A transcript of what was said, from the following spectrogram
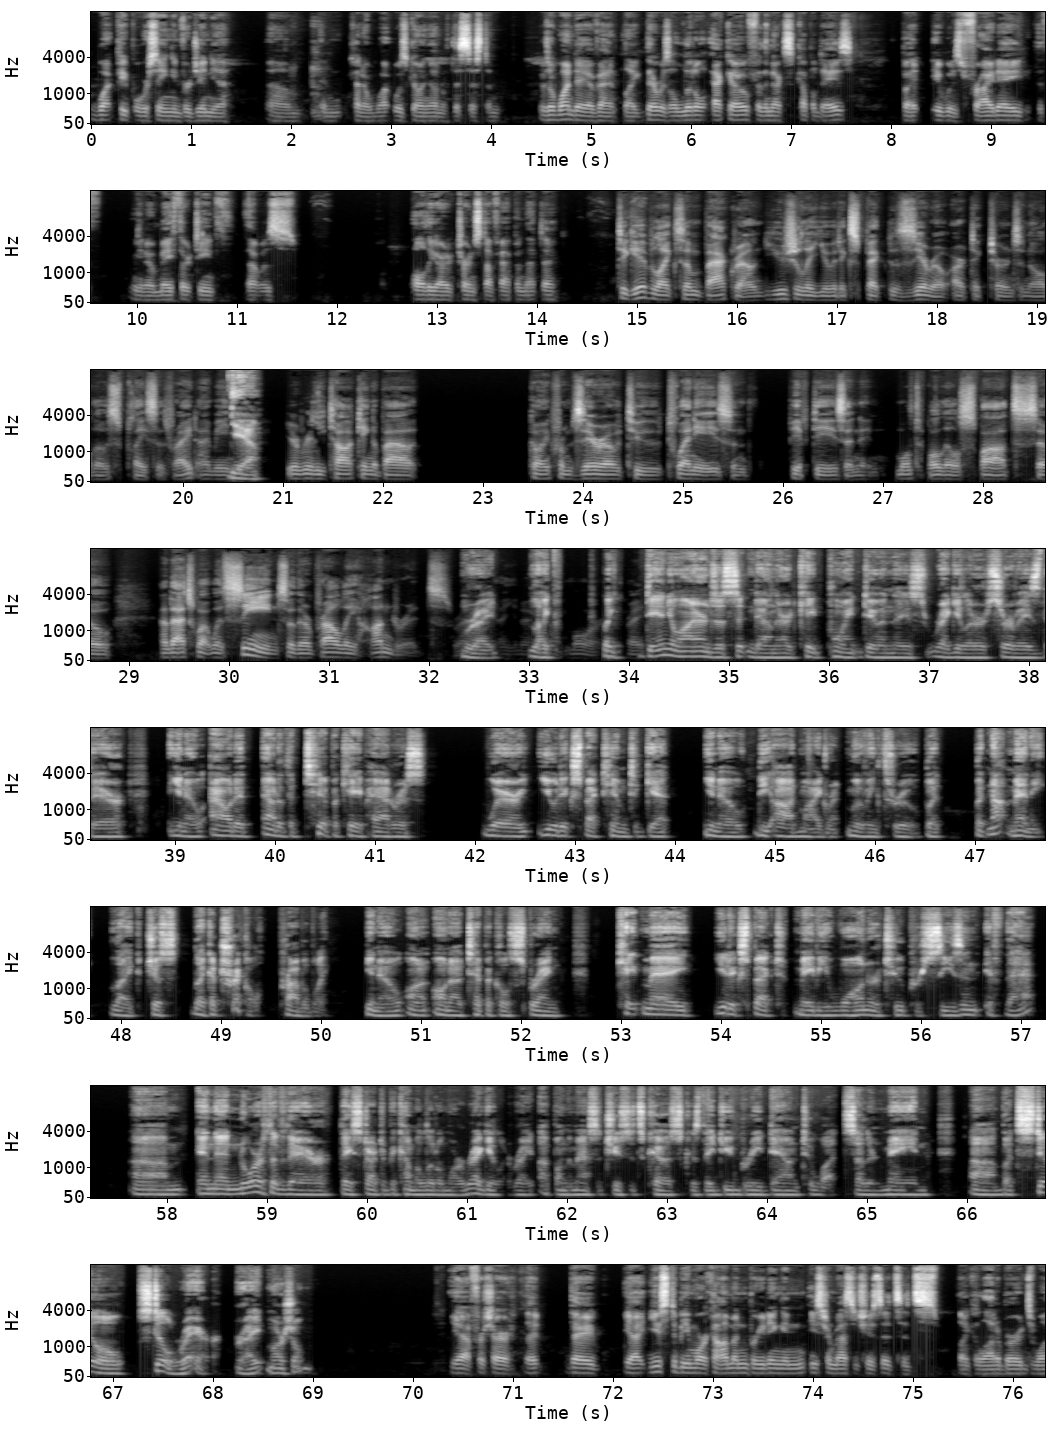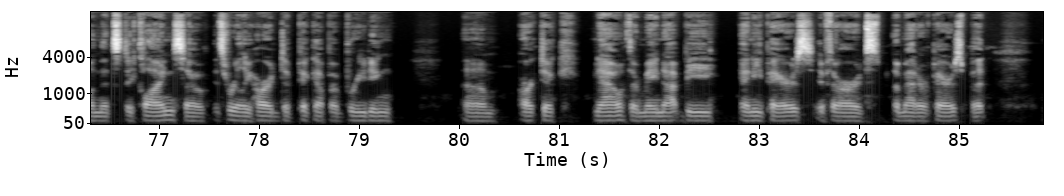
what people were seeing in Virginia um, and kind of what was going on with the system. It was a one day event. Like there was a little echo for the next couple days, but it was Friday, you know, May 13th. That was all the Arctic tern stuff happened that day. To give like some background, usually you would expect zero Arctic terns in all those places, right? I mean, yeah, you're really talking about going from zero to 20s and 50s and in multiple little spots. So, and that's what was seen. So there are probably hundreds, right? right. Uh, you know, like more, like right? Daniel Irons is sitting down there at Cape Point doing these regular surveys there. You know, out at out at the tip of Cape Hatteras, where you would expect him to get you know the odd migrant moving through, but but not many. Like just like a trickle, probably. You know, on on a typical spring. Cape May, you'd expect maybe one or two per season, if that. Um, and then north of there, they start to become a little more regular, right up on the Massachusetts coast because they do breed down to what southern Maine, uh, but still still rare, right, Marshall? Yeah, for sure. They, they yeah, it used to be more common breeding in eastern Massachusetts. It's like a lot of birds, one that's declined. So it's really hard to pick up a breeding um, Arctic now. There may not be any pairs. If there are, it's a matter of pairs. But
